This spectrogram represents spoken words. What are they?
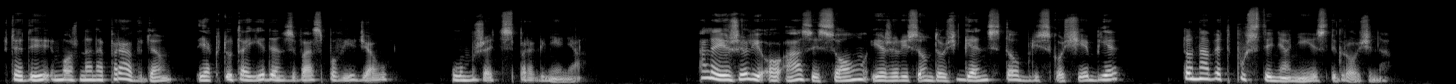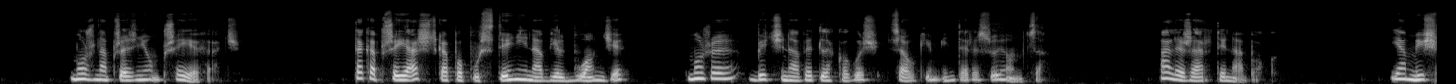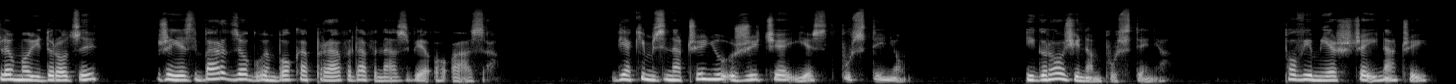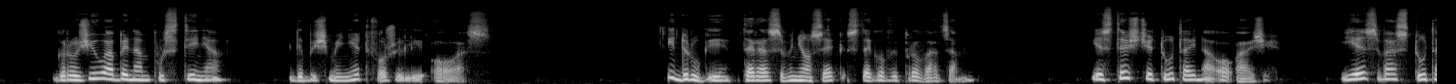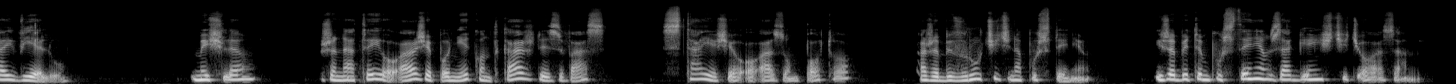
Wtedy można naprawdę, jak tutaj jeden z Was powiedział, umrzeć z pragnienia. Ale jeżeli oazy są, jeżeli są dość gęsto, blisko siebie, to nawet pustynia nie jest groźna. Można przez nią przejechać. Taka przejażdżka po pustyni na wielbłądzie może być nawet dla kogoś całkiem interesująca. Ale żarty na bok. Ja myślę, moi drodzy, że jest bardzo głęboka prawda w nazwie oaza. W jakim znaczeniu życie jest pustynią. I grozi nam pustynia. Powiem jeszcze inaczej. Groziłaby nam pustynia, gdybyśmy nie tworzyli oaz. I drugi teraz wniosek z tego wyprowadzam. Jesteście tutaj na oazie. Jest was tutaj wielu. Myślę, że na tej oazie poniekąd każdy z was staje się oazą po to, ażeby wrócić na pustynię i żeby tę pustynię zagęścić oazami.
